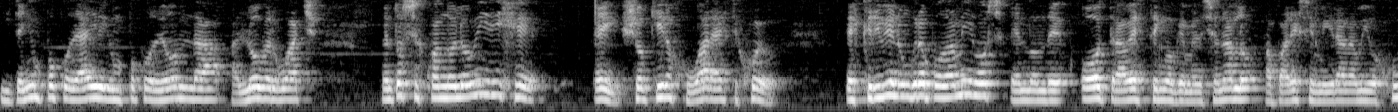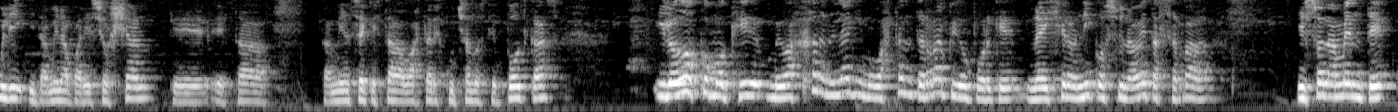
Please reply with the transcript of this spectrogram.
y tenía un poco de aire y un poco de onda al Overwatch. Entonces cuando lo vi dije, hey, yo quiero jugar a este juego. Escribí en un grupo de amigos en donde otra vez tengo que mencionarlo, aparece mi gran amigo Juli y también apareció Jan, que está, también sé que está, va a estar escuchando este podcast. Y los dos como que me bajaron el ánimo bastante rápido porque me dijeron, Nico, es una beta cerrada y solamente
